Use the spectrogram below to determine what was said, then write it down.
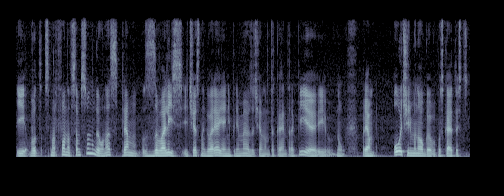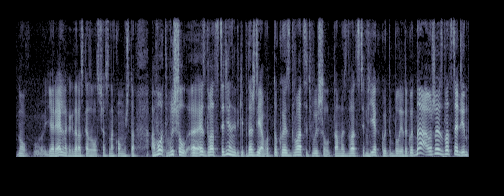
И вот смартфонов Samsung у нас прям завались. И, честно говоря, я не понимаю, зачем нам такая энтропия. И, ну, прям очень много выпускают. То есть, ну, я реально, когда рассказывал сейчас знакомым, что а вот вышел S21, э, они такие, подожди, а вот только S20 вышел, там S20 FE какой-то был. Я такой, да, уже S21.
